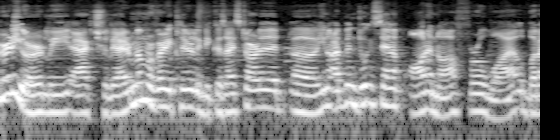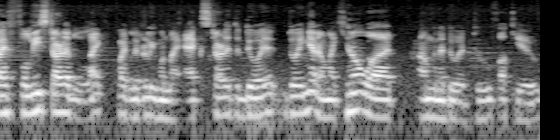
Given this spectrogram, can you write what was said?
Pretty early, actually. I remember very clearly because I started, uh, you know, I've been doing stand up on and off for a while, but I fully started, like, quite literally when my ex started to do it, doing it. I'm like, you know what? I'm going to do it too. Fuck you.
